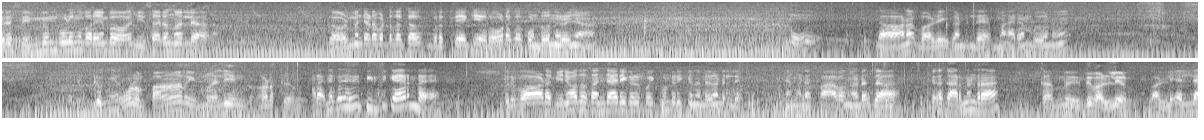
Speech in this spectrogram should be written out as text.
ഒരു സ്വിമ്മിംഗ് പൂൾ എന്ന് പറയുമ്പോൾ നിസാരമൊന്നുമല്ല ഗവൺമെന്റ് ഇടപെട്ടതൊക്കെ വൃത്തിയാക്കി റോഡൊക്കെ കൊണ്ടുവന്നു കഴിഞ്ഞാൽ ഇതാണ് വഴി. കണ്ടില്ലേ? മരം വീണ്. പോണം. പാറയും മലയും കാടൊക്കെയാണ് അല്ല എന്നൊക്കെ തിരിച്ച് കയറണ്ടേ ഒരുപാട് വിനോദസഞ്ചാരികൾ പോയിക്കൊണ്ടിരിക്കുന്നുണ്ട് കണ്ടില്ലേ? ഞങ്ങളുടെ പാവങ്ങളുടെ ഇതാ ഇതൊക്കെ കർണുണ്ടാ കണ്ണ് ഇത് വള്ളിയാണ്. വള്ളിയല്ല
